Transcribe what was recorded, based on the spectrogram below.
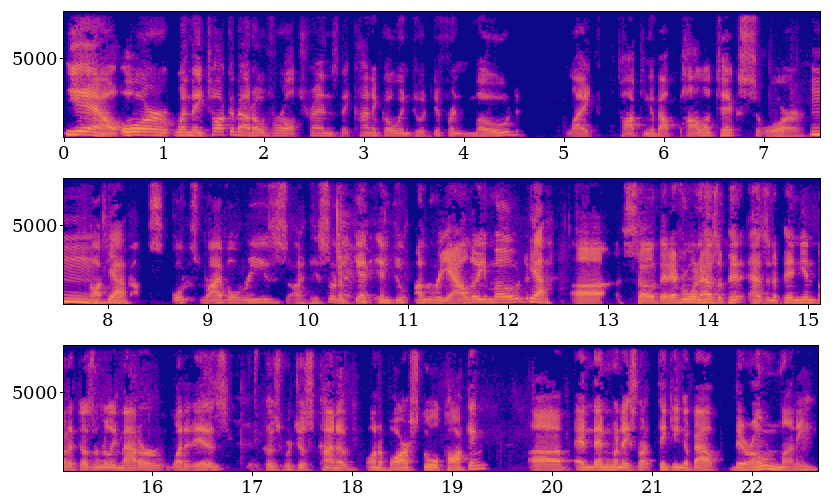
Yeah, or when they talk about overall trends, they kind of go into a different mode, like talking about politics or Mm, talking yeah. about sports rivalries. Uh, they sort of get into unreality mode. Yeah. Uh, so that everyone has a has an opinion, but it doesn't really matter what it is because we're just kind of on a bar stool talking. Uh, and then when they start thinking about their own money,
